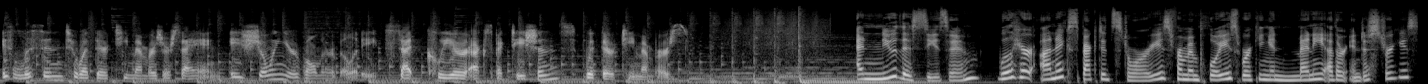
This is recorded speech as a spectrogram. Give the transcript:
is listen to what their team members are saying, is showing your vulnerability, set clear expectations with their team members. And new this season, we'll hear unexpected stories from employees working in many other industries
